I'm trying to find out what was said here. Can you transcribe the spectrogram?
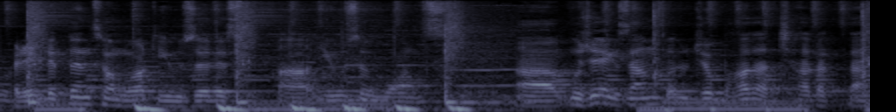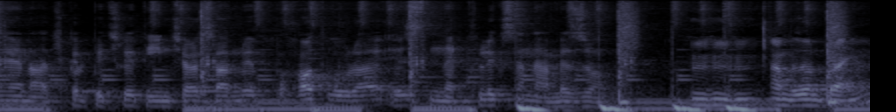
but it depends on what user is user wants मुझे एग्जांपल जो बहुत अच्छा लगता है आजकल पिछले तीन चार साल में बहुत हो रहा है is Netflix and Amazon Amazon Prime?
